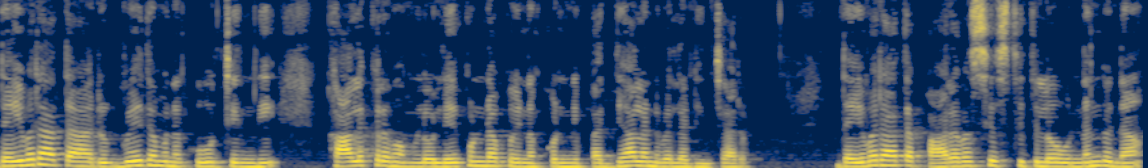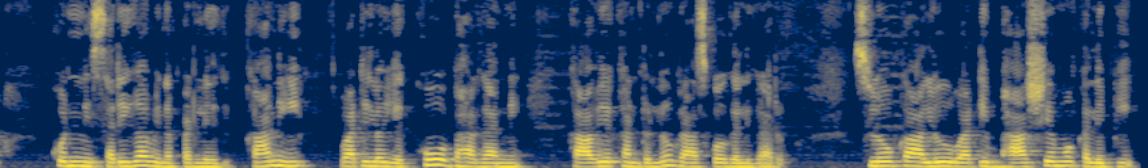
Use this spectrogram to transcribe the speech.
దైవరాత ఋగ్వేదమునకు చెంది కాలక్రమంలో లేకుండా పోయిన కొన్ని పద్యాలను వెల్లడించారు. దైవరాత పారవస్య స్థితిలో ఉన్నందున కొన్ని సరిగా వినపడలేదు. కానీ వాటిలో ఎక్కువ భాగాన్ని కావ్యకంఠులు వ్రాసుకోగలిగారు. శ్లోకాలు వాటి భాష్యము కలిపి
